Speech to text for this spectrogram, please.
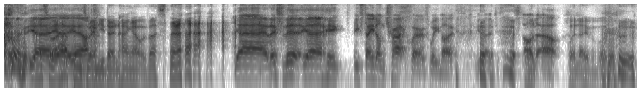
That's what yeah, happens yeah. When you don't hang out with us. Yeah, this is it. Yeah, he he stayed on track, whereas we like, you know, just started out. Went overboard.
